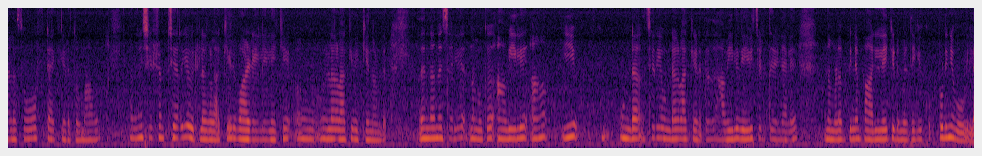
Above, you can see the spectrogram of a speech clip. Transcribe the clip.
നല്ല സോഫ്റ്റാക്കി എടുത്തു മാവ്. അതിനുശേഷം ചെറിയ ഉരുളകളാക്കി ഒരു വാഴയിലയിലേക്ക് ഉരുളകളാക്കി വെക്കുന്നുണ്ട്. അതെന്താണെന്ന് വെച്ചാൽ നമുക്ക് ആവിയിൽ ആ ഈ ഉണ്ട ചെറിയ ഉണ്ടകളാക്കി എടുത്തത് ആവിയിൽ വേവിച്ചെടുത്ത് കഴിഞ്ഞാൽ നമ്മൾ പിന്നെ പാലിലേക്ക് ഇടുമ്പോഴത്തേക്ക് പൊടിഞ്ഞു പോവില്ല.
